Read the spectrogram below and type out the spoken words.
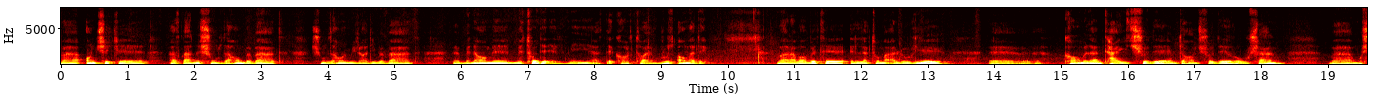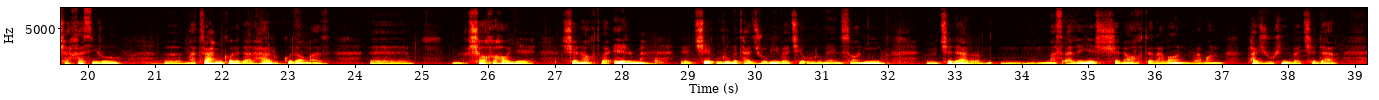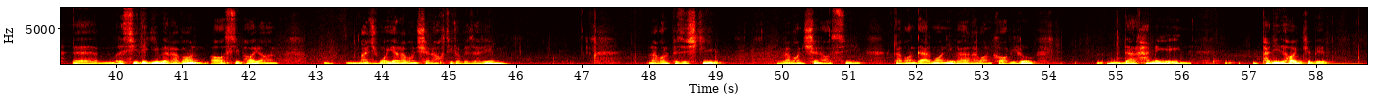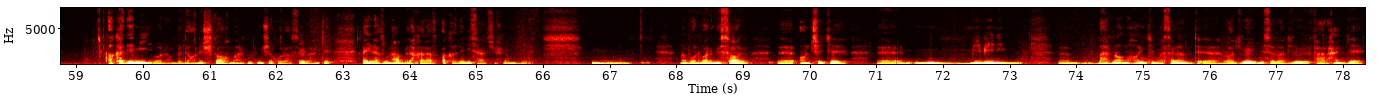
و آنچه که از قرن 16 هم به بعد 16 میلادی به بعد به نام متد علمی از دکارت تا امروز آمده و روابط علت و معلولی کاملا تایید شده امتحان شده روشن و مشخصی رو مطرح می‌کنه در هر کدام از شاخه های شناخت و علم. چه علوم تجربی و چه علوم انسانی چه در مسئله شناخت روان روان پژوهی و چه در رسیدگی به روان آسیب های آن مجموعه روان شناختی رو بذاریم. روان پزشکی روان شناسی روان درمانی و روان کاوی رو در همه این پدیده هایی که به اکادمی بانم به دانشگاه مربوط میشه خلاصه و اینکه غیر از اون هم بالاخره از اکادمی سرچشمه می‌گیره. و به عنوان مثال آنچه که می‌بینیم برنامه هایی که مثلا رادیویی مثل رادیوی فرهنگ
